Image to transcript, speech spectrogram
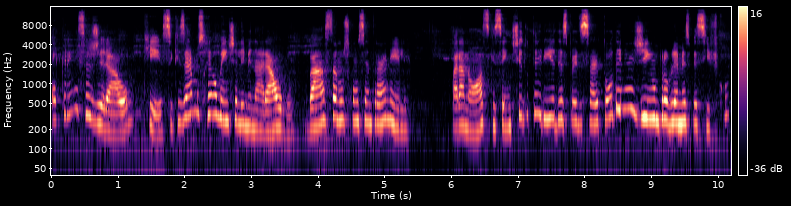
É crença geral que, se quisermos realmente eliminar algo, basta nos concentrar nele. Para nós, que sentido teria desperdiçar toda a energia em um problema específico,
